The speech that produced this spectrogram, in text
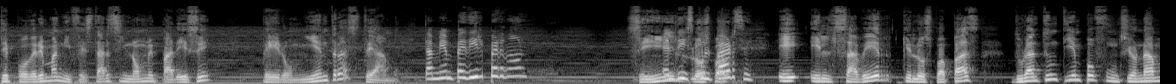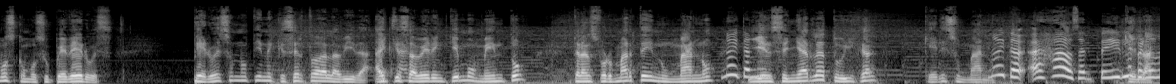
te podré manifestar si no me parece, pero mientras te amo. También pedir perdón. Sí. El disculparse. pa- eh, el saber que los papás durante un tiempo funcionamos como superhéroes. Pero eso no tiene que ser toda la vida. Hay que saber en qué momento transformarte en humano No, y enseñarle a tu hija que eres humano. No, y ajá, o sea, pedirle perdón.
